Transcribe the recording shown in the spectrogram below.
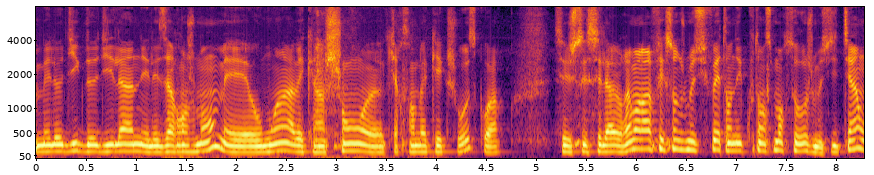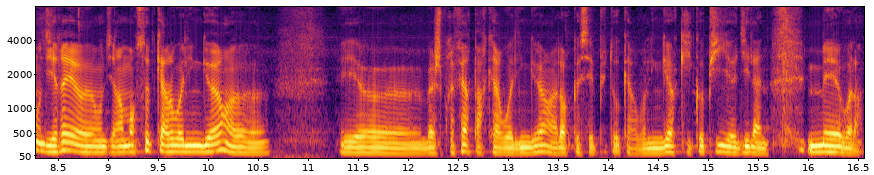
mélodique de Dylan et les arrangements, mais au moins avec un chant qui ressemble à quelque chose, quoi. C'est vraiment la réflexion que je me suis faite en écoutant ce morceau. Je me suis dit, tiens, on dirait, on dirait un morceau de Karl Wallinger. Euh, et euh, bah, je préfère par Karl Wallinger, alors que c'est plutôt Karl Wallinger qui copie euh, Dylan. Mais voilà.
